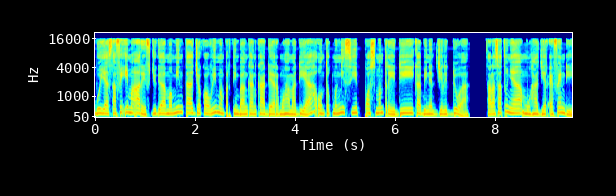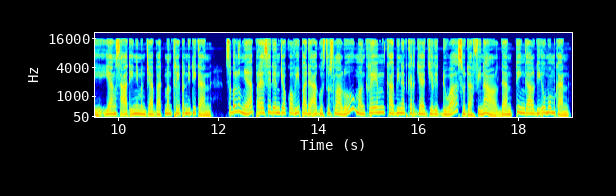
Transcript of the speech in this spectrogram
Buya Safi'i Ma'arif juga meminta Jokowi mempertimbangkan kader Muhammadiyah untuk mengisi pos menteri di Kabinet Jilid 2. Salah satunya Muhajir Effendi yang saat ini menjabat Menteri Pendidikan. Sebelumnya, Presiden Jokowi pada Agustus lalu mengklaim Kabinet Kerja Jilid 2 sudah final dan tinggal diumumkan.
